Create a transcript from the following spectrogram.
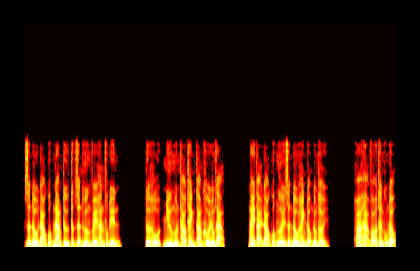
Dẫn đầu đảo quốc nam tử tức giận hướng về hắn phúc đến tựa hồ như muốn tháo thành tám khối đồng dạng. Ngay tại đảo quốc người dẫn đầu hành động đồng thời, hoa hạ võ thần cũng động.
